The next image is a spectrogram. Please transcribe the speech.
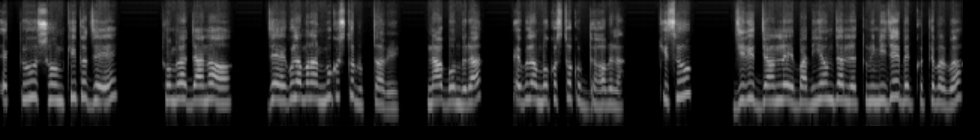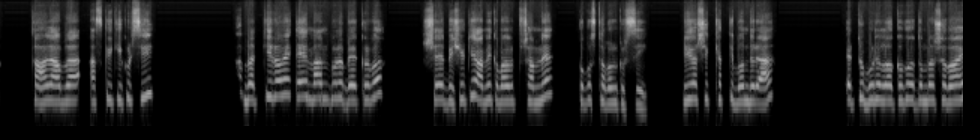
একটু শঙ্কিত যে, তোমরা জানো যে এগুলো মানে মুখস্থ করতে হবে। না বন্ধুরা, এগুলো মুখস্থ করতে হবে না। কিছু জিনিস জানলে বা নিয়ম জানলে তুমি নিজেই বের করতে পারবা। তাহলে আমরা আজকে কি করছি? আমরা কীভাবে এই মানগুলো বের করব? সে বিষয়টি আমি তোমার সামনে উপস্থাপন করছি। প্রিয় শিক্ষার্থী বন্ধুরা, একটু বলে লক্ষ্য করো তোমরা সবাই।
